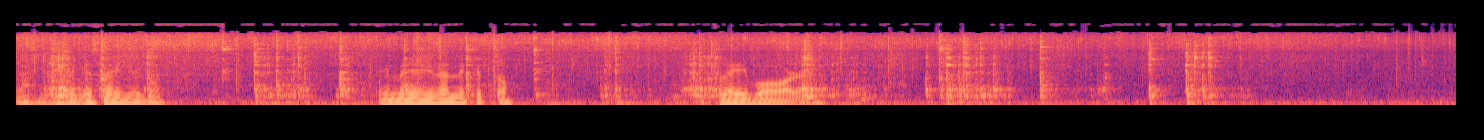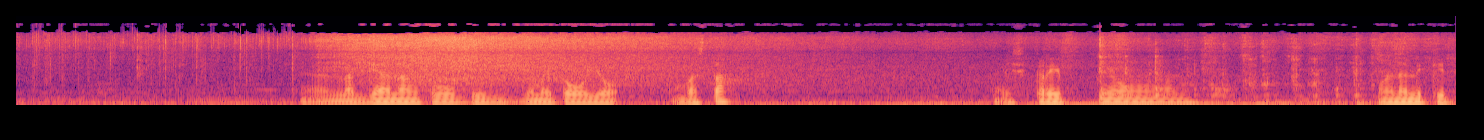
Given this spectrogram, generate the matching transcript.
Ayan, gilagasahin nyo lang. Tingnan nyo yung nanikit to. Flavor. Ayan, lagyan ng tubig na may toyo. Basta. I-scrape yung ano, mga nanikit.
